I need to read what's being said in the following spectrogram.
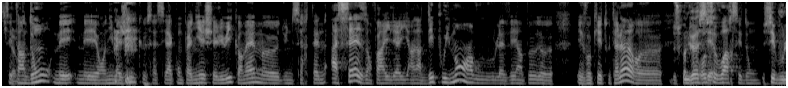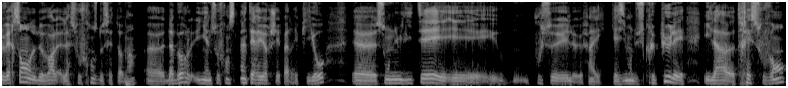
C'est un don, mais, mais on imagine que ça s'est accompagné chez lui quand même euh, d'une certaine assaise. Enfin, il y a un dépouillement, hein, vous l'avez un peu euh, évoqué tout à l'heure. Euh, de ce point de vue recevoir ces dons. C'est bouleversant de voir la souffrance de cet homme. Hein. D'abord, il y a une souffrance intérieure chez Padre Pio. son humilité est, pousse, enfin, quasiment du scrupule et il a très souvent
